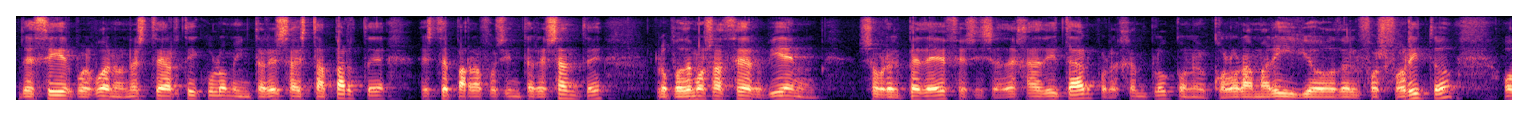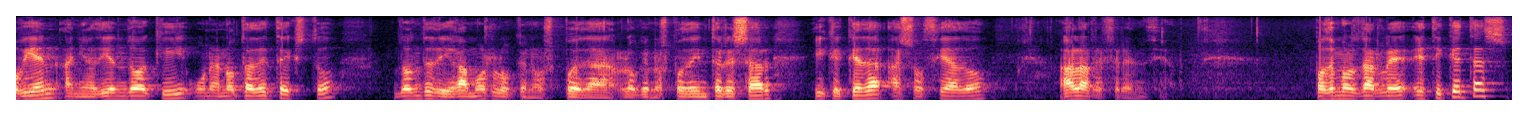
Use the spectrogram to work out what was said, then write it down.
decir, pues bueno, en este artículo me interesa esta parte, este párrafo es interesante, lo podemos hacer bien sobre el PDF si se deja editar, por ejemplo, con el color amarillo del fosforito, o bien añadiendo aquí una nota de texto donde digamos lo que nos pueda, lo que nos interesar y que queda asociado a la referencia. Podemos darle etiquetas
